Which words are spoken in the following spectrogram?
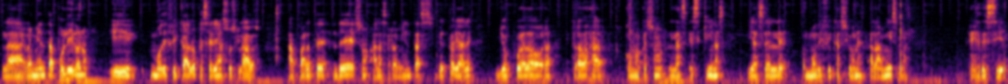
la herramienta polígono y modificar lo que serían sus lados. Aparte de eso, a las herramientas vectoriales yo puedo ahora trabajar con lo que son las esquinas y hacerle modificaciones a la misma. Es decir,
